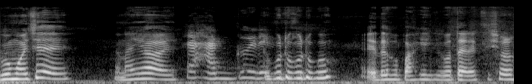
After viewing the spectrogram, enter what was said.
ঘুম হয়েছে নাই হয়। টুকু টুকু টুকু। এ দেখো পাখিকে কোথায় রাখছি সরো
